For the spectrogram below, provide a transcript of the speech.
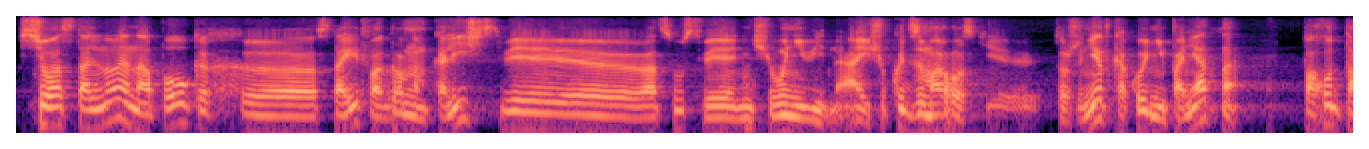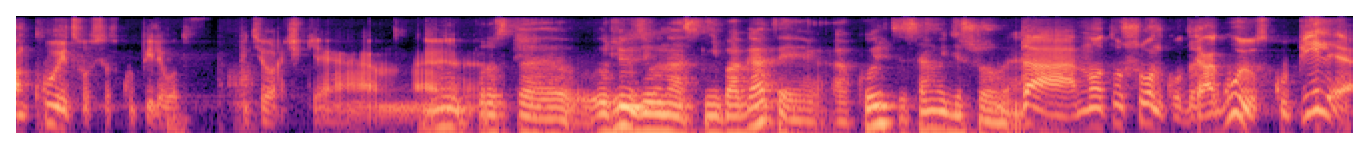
Все остальное на полках э, стоит в огромном количестве, э, отсутствия ничего не видно. А еще какой-то заморозки тоже нет, какой непонятно. Походу там курицу все скупили вот в пятерочке. Э, Ну, просто люди у нас не богатые, а курица самая дешевая. Да, но тушенку дорогую скупили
